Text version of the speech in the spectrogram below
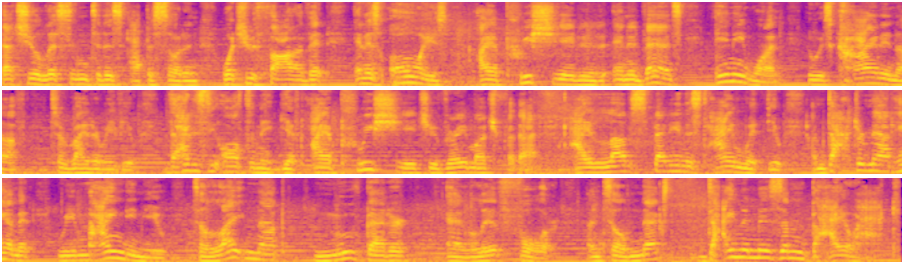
that you listened to this episode and what you thought of it. And as always, I appreciate it in advance anyone who is kind enough to write a review. That is the ultimate gift. I appreciate you very much for that. I love spending this time with you. I'm Dr. Matt Hammett reminding you to lighten up, move better, and live fuller. Until next Dynamism Biohack.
